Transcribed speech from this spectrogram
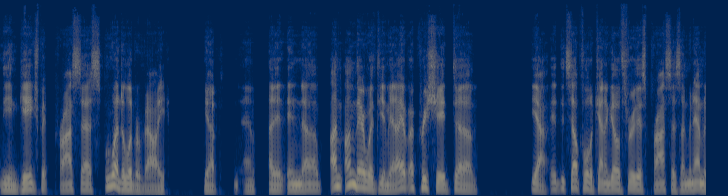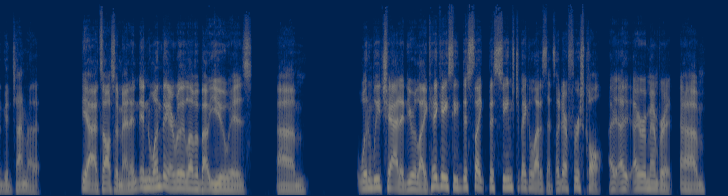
the engagement process. We want to deliver value. Yep. And, and uh, I'm I'm there with you, man. I appreciate. uh yeah, it, it's helpful to kind of go through this process. I've been having a good time at it. Yeah, it's awesome, man. And, and one thing I really love about you is um, when we chatted, you were like, "Hey, Casey, this like this seems to make a lot of sense." Like our first call, I I, I remember it. Um,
